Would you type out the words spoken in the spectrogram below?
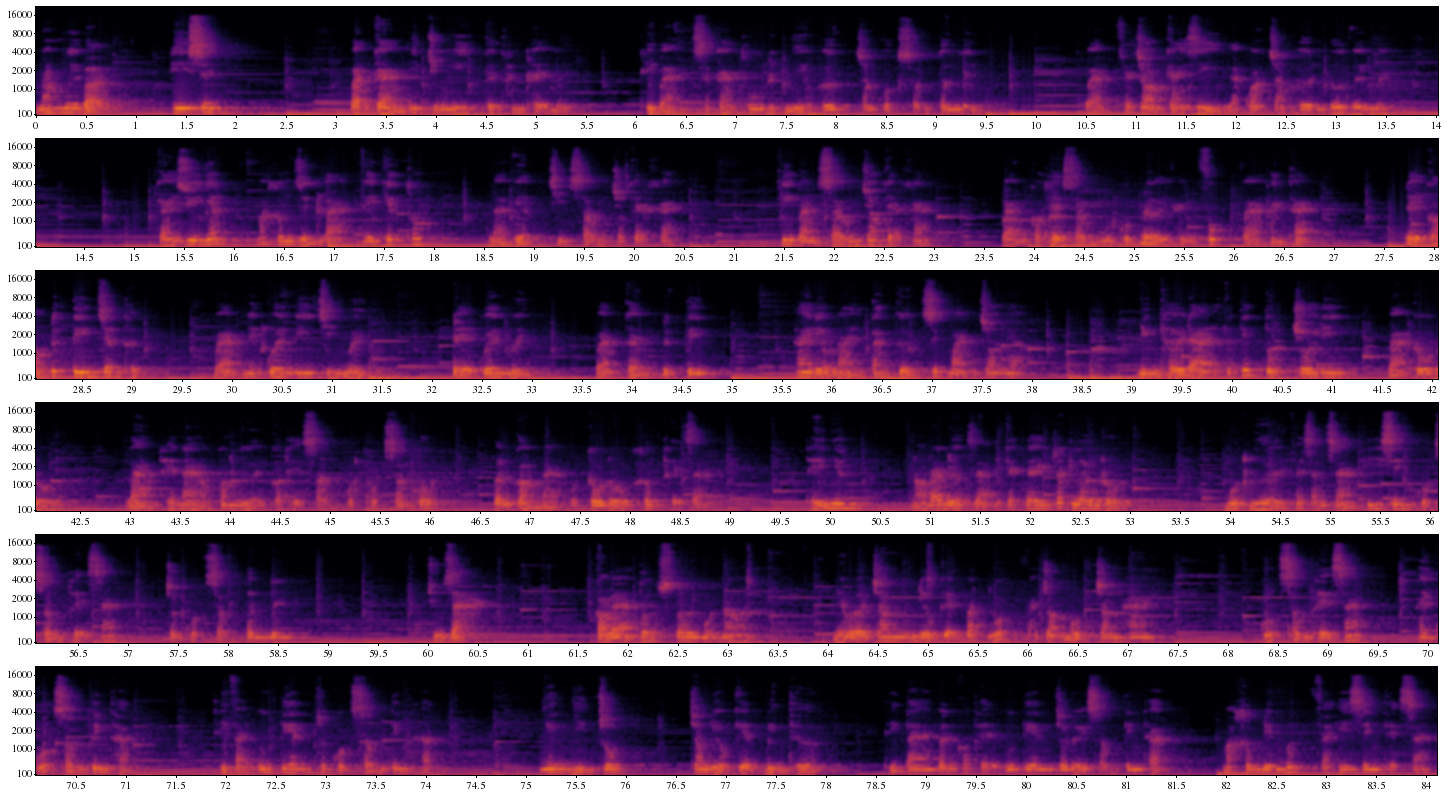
57 Hy sinh. Bạn càng ít chú ý tới thân thể mình, thì bạn sẽ càng thu được nhiều hơn trong cuộc sống tâm linh. Bạn phải chọn cái gì là quan trọng hơn đối với mình? Cái duy nhất mà không dừng lại hay kết thúc là việc chỉ sống cho kẻ khác. Khi bạn sống cho kẻ khác, bạn có thể sống một cuộc đời hạnh phúc và thanh thản. Để có đức tin chân thực bạn nên quên đi chính mình. Để quên mình, bạn cần đức tin. Hai điều này tăng cường sức mạnh cho nhau. Những thời đại cứ tiếp tục trôi đi và câu đố làm thế nào con người có thể sống một cuộc sống tốt, vẫn còn là một câu đố không thể giải. Thế nhưng, nó đã được giải cách đây rất lâu rồi. Một người phải sẵn sàng hy sinh cuộc sống thể xác cho cuộc sống tâm linh chú giả. có lẽ tolstoy muốn nói, nếu ở trong những điều kiện bắt buộc phải chọn một trong hai, cuộc sống thể xác hay cuộc sống tinh thần, thì phải ưu tiên cho cuộc sống tinh thần nhưng nhìn chung, trong điều kiện bình thường, thì ta vẫn có thể ưu tiên cho đời sống tinh thần mà không đến mức phải hy sinh thể xác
